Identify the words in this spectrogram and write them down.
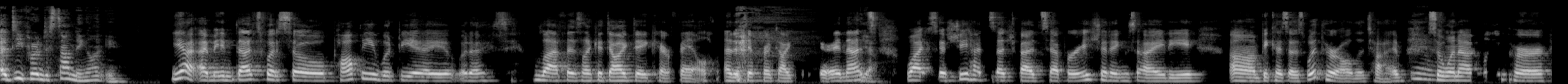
a deeper understanding, aren't you? Yeah, I mean that's what. So Poppy would be a what I laugh as like a dog daycare fail at a different dog daycare, and that's yeah. why. So she had such bad separation anxiety um, because I was with her all the time. Yeah. So when I would leave her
